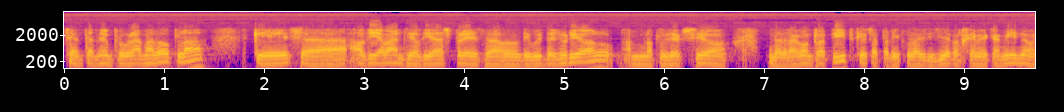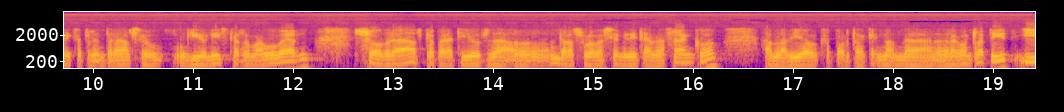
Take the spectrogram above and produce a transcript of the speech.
fem també un programa doble que és uh, el dia abans i el dia després del 18 de juliol amb la projecció de Dragon Rapid, que és la pel·lícula dirigida per Jaime Camino i que presentarà el seu guionista Romà Govern sobre els preparatius del, de la sublevació militar de Franco, amb l'avió que porta aquest nom de, de Dragon Rapid, i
